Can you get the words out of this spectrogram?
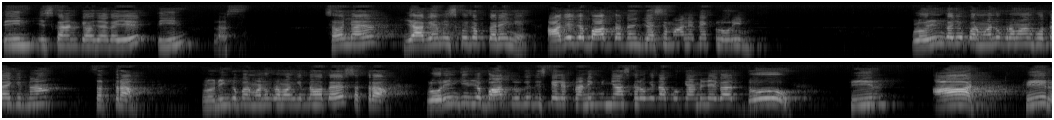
तीन। इस कारण क्या हो जाएगा ये? तीन प्लस समझ में आया? ये आगे हम इसको जब करेंगे, आगे जब बात करते हैं, जैसे मान लेते हैं क्लोरीन क्लोरीन का जो परमाणु क्रमांक होता है कितना? सत्रह। क्लोरीन का परमाणु क्रमांक कितना होता है? सत्रह। क्लोरीन की जब बात करोगे तो इसका इलेक्ट्रॉनिक विन्यास करोगे तो आपको क्या मिलेगा? दो। फिर आठ। फिर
